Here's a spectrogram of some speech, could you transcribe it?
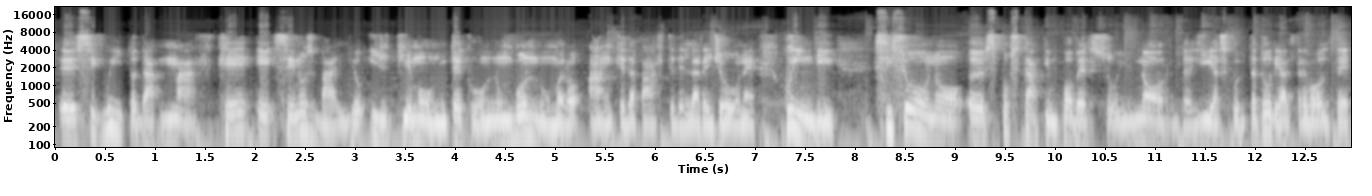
eh, seguito da Marche e, se non sbaglio, il Piemonte con un buon numero anche da parte della regione. Quindi si sono eh, spostati un po' verso il nord gli ascoltatori, altre volte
